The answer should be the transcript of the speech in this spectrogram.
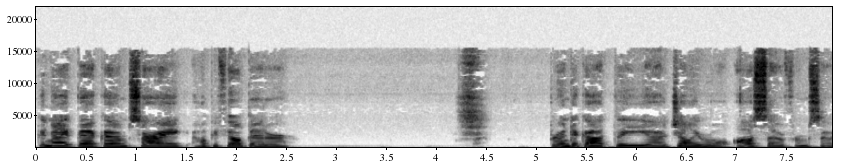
Good night, Becca. I'm sorry. I hope you feel better. Brenda got the uh, jelly roll also from So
